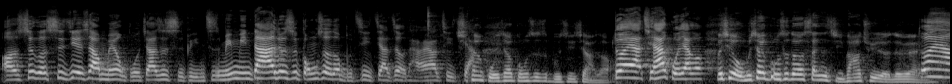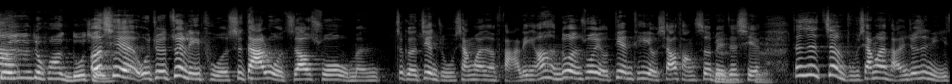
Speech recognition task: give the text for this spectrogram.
呃，这个世界上没有国家是食品制，明明大家就是公社都不计价，只有台湾要计价。那国家公司是不计价的哦、对啊，其他国家公而且我们现在公司都要三十几趴去了，对不对？对啊对，那就花很多钱。而且我觉得最离谱的是，大家如果知道说我们这个建筑相关的法令，然后很多人说有电梯、有消防设备这些，但是政府相关法令就是你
